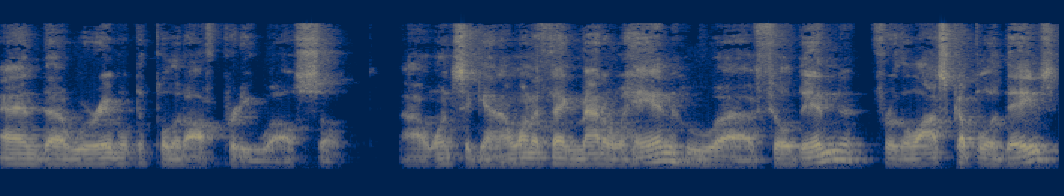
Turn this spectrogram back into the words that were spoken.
And uh, we were able to pull it off pretty well. So, uh, once again, I want to thank Matt O'Han, who uh, filled in for the last couple of days.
